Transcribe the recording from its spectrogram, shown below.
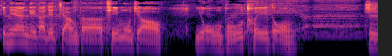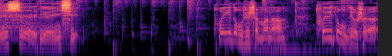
今天给大家讲的题目叫“永不推动，只是允许”。推动是什么呢？推动就是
